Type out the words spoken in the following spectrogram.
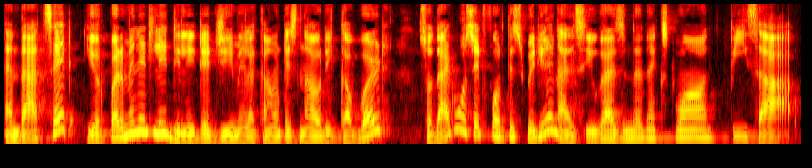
And that's it. Your permanently deleted Gmail account is now recovered. So that was it for this video and I'll see you guys in the next one. Peace out.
